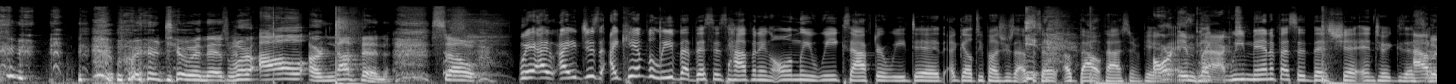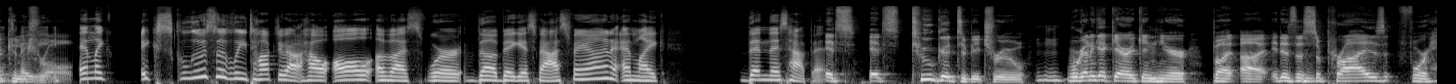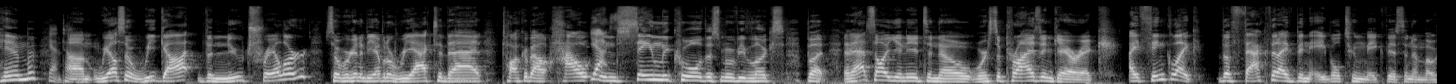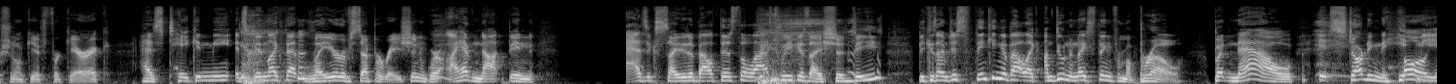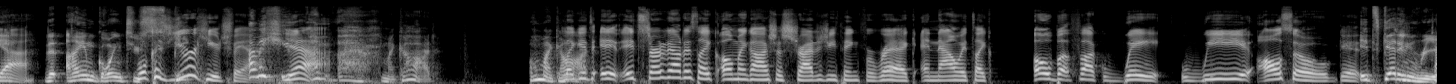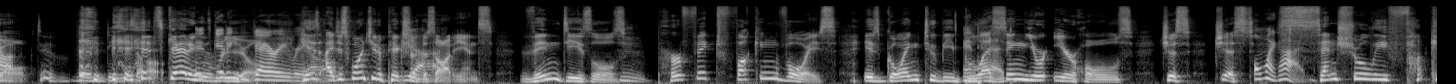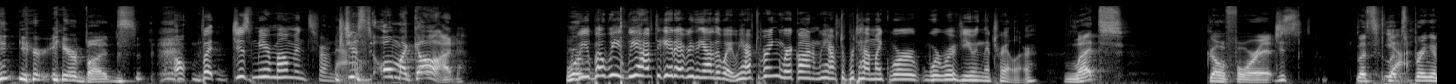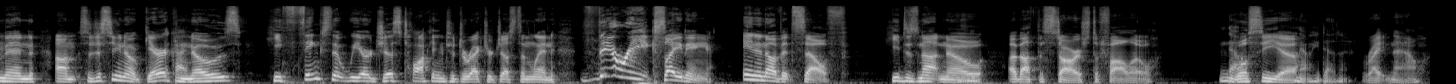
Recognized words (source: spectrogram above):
We're doing this. We're all or nothing. So Wait, I, I just I can't believe that this is happening only weeks after we did a guilty pleasures episode about Fast and Furious. Our impact- like we manifested this shit into existence, Out of control. and like exclusively talked about how all of us were the biggest Fast fan, and like then this happened. it's it's too good to be true. Mm-hmm. We're gonna get Garrick in here, but uh, it is a surprise for him. Um, we also we got the new trailer, so we're gonna be able to react to that, talk about how Yes. insanely cool this movie looks. But that's all you need to know. We're surprising Garrick. I think like the fact that I've been able to make this an emotional gift for Garrick has taken me. It's been like that layer of separation where I have not been as excited about this the last week as I should be because I'm just thinking about like I'm doing a nice thing for my bro. But now it's starting to hit Oh, me yeah. that I am going to well because you're a huge fan. I'm a huge yeah. oh my god. Oh my god. Like it, it, it started out as like, oh my gosh, a strategy thing for Rick, and now it's like, oh, but fuck, wait, we also get. It's getting to real. Talk to Vin Diesel. it's getting real. It's getting real. very real. His, I just want you to picture Yeah. this audience. Vin Diesel's hmm. perfect fucking voice is going to be blessing your ear holes. Just, just. Oh my God. Sensually fucking your earbuds. oh, but just mere moments from now. Just, oh my god. we, but we we have to get everything out of the way. We have to bring Rick on. and We have to pretend like we're we're reviewing the trailer. Let's go for it. Just let's let's bring him in. Um, so just so you know, Garrick Okay. knows he thinks that we are just talking to director Justin Lin. Very exciting in and of itself. He does not know about the stars to follow. Mm-hmm. no, We'll see ya no, he doesn't. right now.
